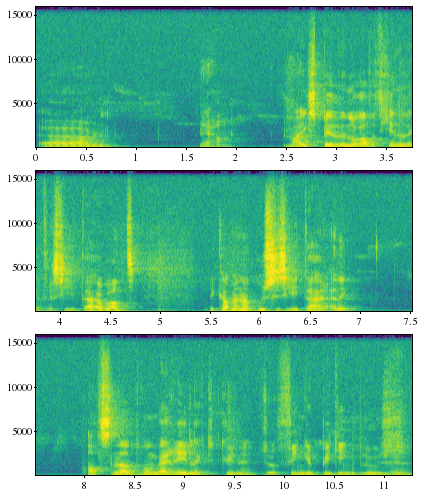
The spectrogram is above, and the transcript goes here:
Ehm, ja. Maar ik speelde nog altijd geen elektrische gitaar, want ik had mijn akoestische gitaar en ik al snel begon ik dat redelijk te kunnen. Zo fingerpicking, blues. Ja.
